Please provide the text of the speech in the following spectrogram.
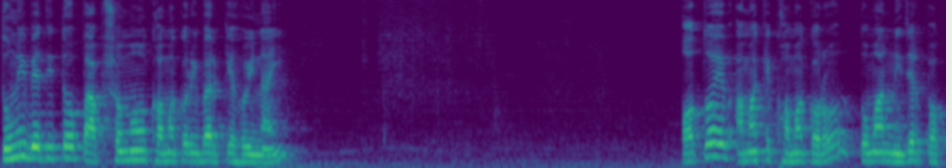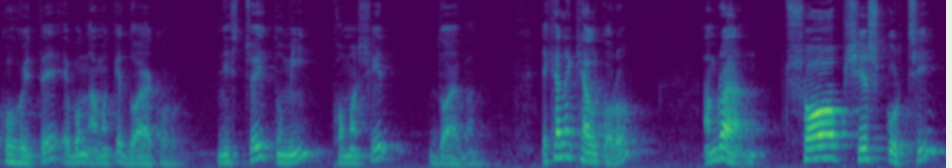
তুমি ব্যতীত পাপসমূহ ক্ষমা করিবার কেহই নাই। অতএব আমাকে ক্ষমা করো, তোমার নিজের পক্ষ হইতে এবং আমাকে দয়া করো। নিশ্চয়ই তুমি ক্ষমাশীল, দয়াবান। এখানে খেয়াল করো, আমরা সব শেষ করছি।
